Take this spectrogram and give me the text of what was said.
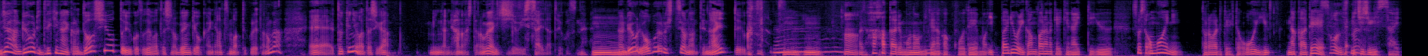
じゃあ料理できないからどうしようということで私の勉強会に集まってくれたのが、えー、時に私がみんなに話したのが一汁一菜だということですね。料理を覚える必要なんてないということなんです。うんうん、母たるものみたいな格好で、もういっぱい料理頑張らなきゃいけないっていう、そうした思いに囚われてる人が多い中で、そうですね。一汁一菜、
